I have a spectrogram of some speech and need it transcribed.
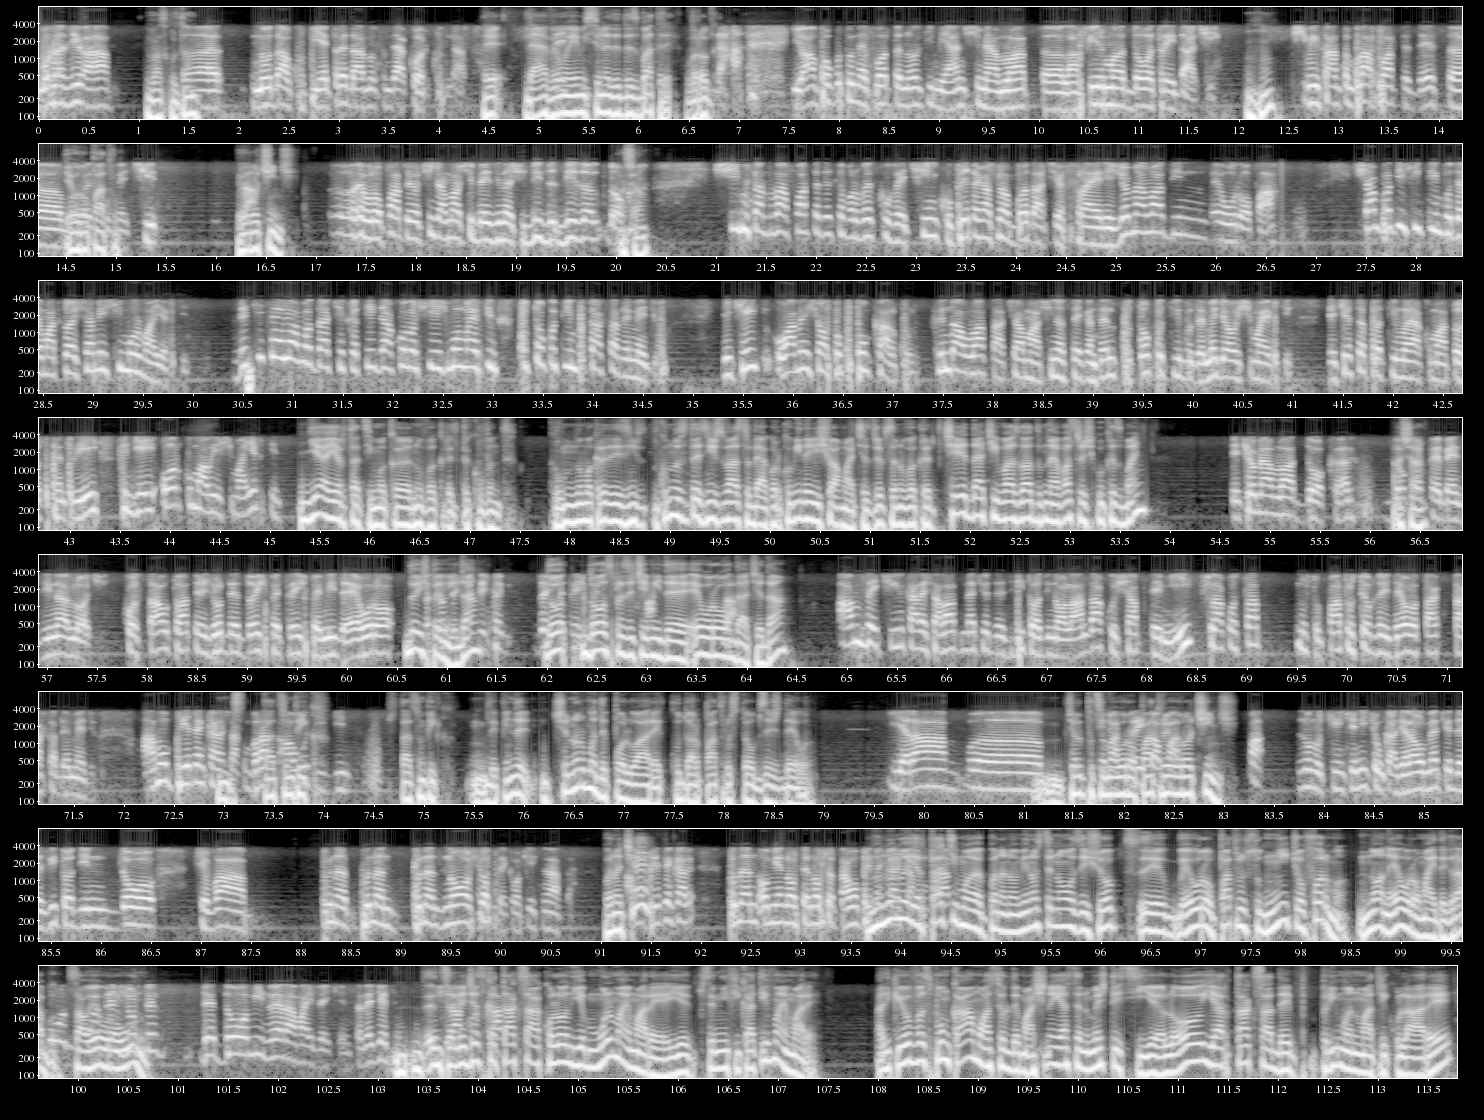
Bună ziua! Vă ascultăm? Uh, nu dau cu pietre, dar nu sunt de acord cu dumneavoastră. de avem deci, o emisiune de dezbatere, vă rog. Da, eu am făcut un efort în ultimii ani și mi-am luat uh, la firmă două, trei daci. Uh-huh. Și mi s-a întâmplat foarte des să uh, Euro 4. Vecin. Euro da. 5. Euro 4, Euro 5, am luat și benzină și diesel, docker. Așa. Și mi s-a întâmplat foarte des că vorbesc cu vecini, cu prieteni, am spus, bă, da, ce fraier Eu mi-am luat din Europa și am plătit și timpul de matriculare și am ieșit mult mai ieftin. De ce ți-ai luat, mă, Dacia, că de acolo și ești mult mai ieftin cu tot cu timpul taxa de mediu? Deci ei, oamenii și-au făcut un calcul. Când au luat acea mașină second hand, cu tot cu timpul de mediu au ieșit mai ieftin. De ce să plătim noi acum tot pentru ei, când ei oricum au ieșit mai ieftin? Ia, iertați-mă că nu vă cred pe cuvânt. Cum nu, mă credeți, cum nu sunteți nici dumneavoastră de acord cu mine și eu am acest drept să nu vă cred. Ce daci v-ați luat dumneavoastră și cu câți bani? Deci eu mi-am luat Docker, Docker Așa. pe benzină logi. Costau toate în jur de 12-13 mii de euro. 12 da? 12.000 de euro da. Dace, da? Am vecini care și-a luat Mercedes Vito din Olanda cu 7.000 și l-a costat, nu știu, 480 de euro taxa de mediu. Am un prieten care și-a cumpărat Stați un pic. Audi din... Stați un pic. Depinde. Ce normă de poluare cu doar 480 de euro? Era... Uh, Cel puțin euro 4, euro 5. Pa, nu, nu, 5 în niciun caz. Era un Mercedes Vito din două ceva până, până, până în 98, cred că o chestie asta. Până ce? Am un prieten care, până în 1998. Am un prieten nu, nu, nu, iertați-mă, cumpărat... până în 1998 euro 4 sub nicio formă. Non-euro mai degrabă. Bun, sau euro 1. De, de 2000 nu era mai veche, înțelegeți? Înțelegeți că taxa acolo e mult mai mare, e semnificativ mai mare. Adică eu vă spun că am o astfel de mașină, ea se numește Cielo, iar taxa de primă înmatriculare,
